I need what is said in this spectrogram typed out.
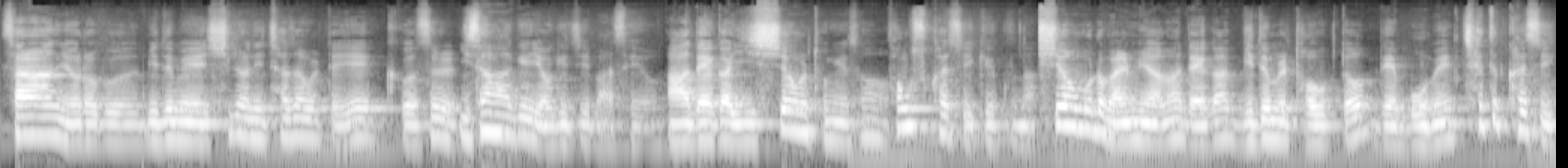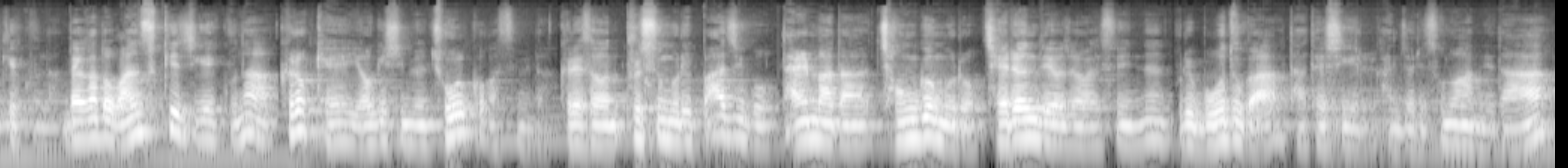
사랑하는 여러분 믿음의 시련이 찾아올 때에 그것을 이상하게 여기지 마세요. 아 내가 이 시험을 통해서 성숙할 수 있겠구나. 시험으로 말미암아 내가 믿음을 더욱더 내 몸에 체득할 수 있겠구나. 내가 더 완숙해지겠구나. 그렇게 여기시면 좋을 것 같습니다. 그래서 불순물이 빠지고 날마다 정금으로 재련되어져 갈 수 있는 우리 모두가 다 되시기를 간절히 소망합니다.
